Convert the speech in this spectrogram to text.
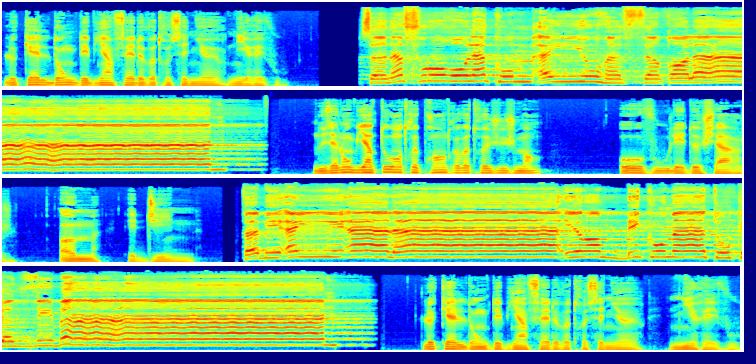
Lequel donc des bienfaits de votre Seigneur nierez-vous? Nous allons bientôt entreprendre votre jugement, ô vous les deux charges et. Lequel donc des bienfaits de votre Seigneur nierez-vous?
